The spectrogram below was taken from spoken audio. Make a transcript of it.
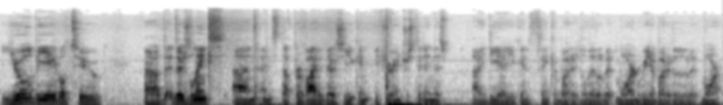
you'll be able to, uh, th- there's links and, and stuff provided there, so you can, if you're interested in this idea, you can think about it a little bit more and read about it a little bit more.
